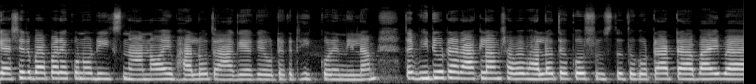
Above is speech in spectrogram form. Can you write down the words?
গ্যাসের ব্যাপারে কোনো রিস্ক না নয়, ভালো, তো আগে আগে ওটাকে ঠিক করে নিলাম। তো ভিডিওটা রাখলাম, সবাই ভালো থেকো, সুস্থ থেকো, টাটা, বাই বাই।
